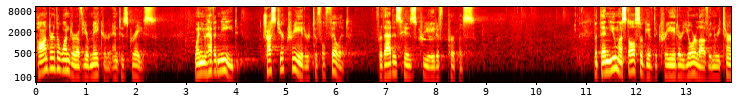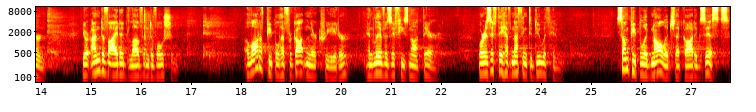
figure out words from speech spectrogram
Ponder the wonder of your Maker and His grace. When you have a need, trust your Creator to fulfill it, for that is His creative purpose. But then you must also give the Creator your love in return your undivided love and devotion. A lot of people have forgotten their Creator and live as if He's not there, or as if they have nothing to do with Him. Some people acknowledge that God exists,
